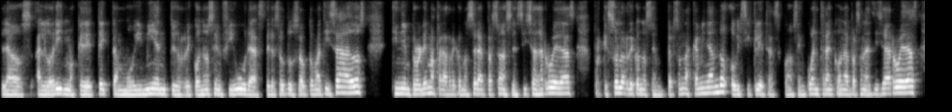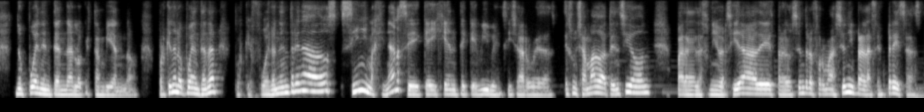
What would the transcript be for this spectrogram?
los algoritmos que detectan movimiento y reconocen figuras de los autos automatizados tienen problemas para reconocer a personas en sillas de ruedas porque solo reconocen personas caminando o bicicletas. Cuando se encuentran con una persona en silla de ruedas, no pueden entender lo que están viendo. ¿Por qué no lo pueden entender? Porque fueron entrenados sin imaginarse que hay gente que vive en silla de ruedas. Es un llamado de atención para las universidades, para los centros de formación y para las empresas.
